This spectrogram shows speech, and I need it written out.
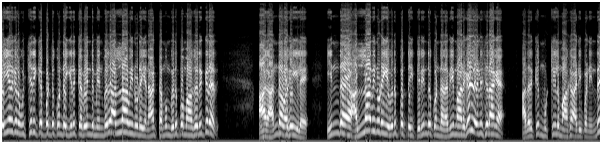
பெயர்கள் உச்சரிக்கப்பட்டு கொண்டே இருக்க வேண்டும் என்பது அல்லாஹினுடைய நாட்டமும் விருப்பமாக இருக்கிறது. ஆக அந்த வகையிலே இந்த அல்லாவினுடைய விருப்பத்தை தெரிந்து கொண்ட நபிமார்கள் என்ன செய்றாங்க? அதற்கு முற்றிலுமாக அடிபணிந்து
